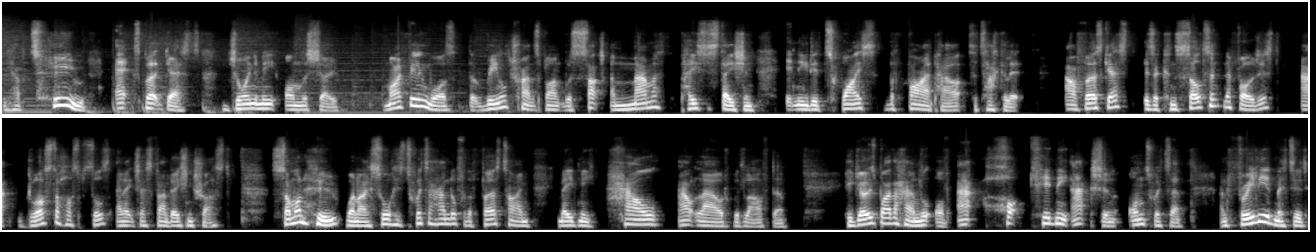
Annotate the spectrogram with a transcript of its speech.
we have two expert guests joining me on the show. My feeling was that renal transplant was such a mammoth pacer station, it needed twice the firepower to tackle it. Our first guest is a consultant nephrologist at Gloucester Hospital's NHS Foundation Trust, someone who, when I saw his Twitter handle for the first time, made me howl out loud with laughter. He goes by the handle of at Hot Kidney Action on Twitter and freely admitted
